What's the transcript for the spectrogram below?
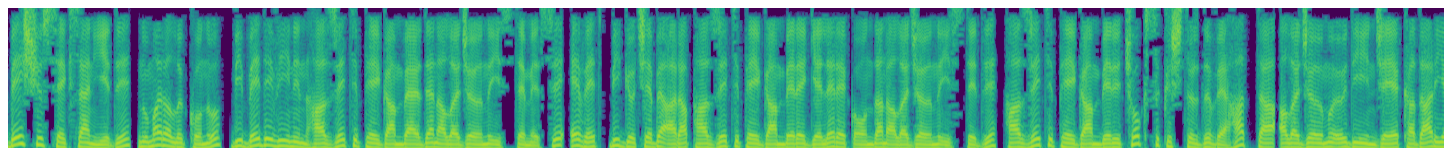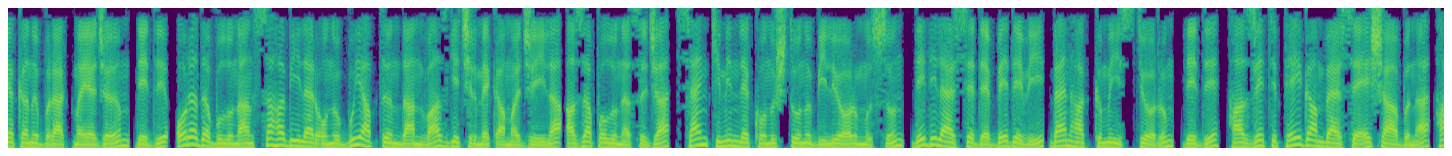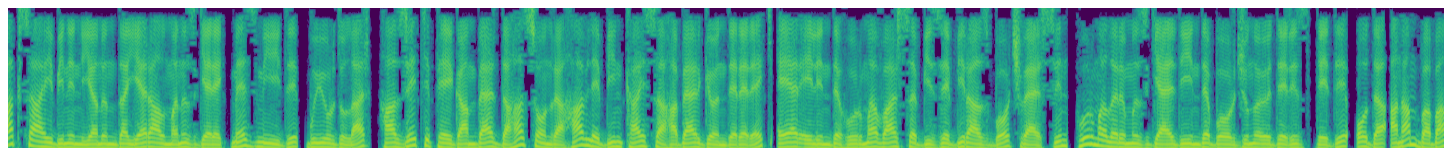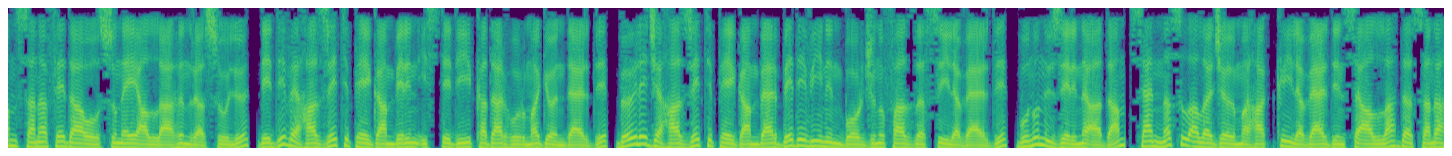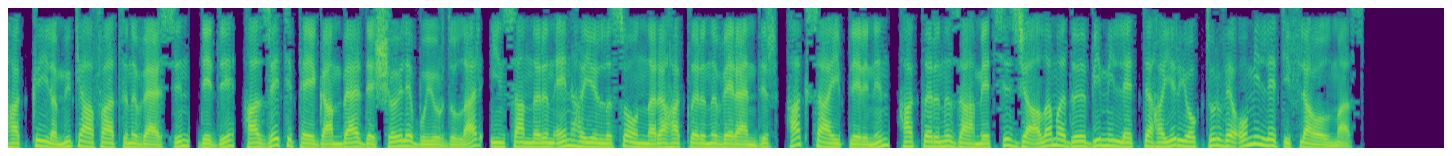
587, numaralı konu, bir Bedevi'nin Hazreti Peygamber'den alacağını istemesi, evet, bir göçebe Arap Hazreti Peygamber'e gelerek ondan alacağını istedi, Hazreti Peygamber'i çok sıkıştırdı ve hatta, alacağımı ödeyinceye kadar yakanı bırakmayacağım, dedi, orada bulunan sahabiler onu bu yaptığından vazgeçirmek amacıyla, azap olunasıca, sen kiminle konuştuğunu biliyor musun, dedilerse de Bedevi, ben hakkımı istiyorum, dedi, Hazreti Peygamberse eşabına, hak sahibinin yanında yer almanız gerekmez miydi, buyurdular, Hazreti Peygamber daha sonra Havle bin Kays'a haber göndererek, eğer elinde hurma varsa bize biraz borç versin, hurmalarımız geldiğinde borcunu öderiz, dedi, o da, anam babam sana feda olsun ey Allah'ın Resulü, dedi ve Hazreti Peygamber'in istediği kadar hurma gönderdi, böylece Hazreti Peygamber Bedevi'nin borcunu fazlasıyla verdi, bunun üzerine adam, sen nasıl alacağımı hakkıyla verdinse Allah da sana hakkıyla mükafatını versin, dedi, Hazreti Peygamber de şöyle buyurdular, insanların en hayırlısı onlara haklarını verendir, hak sahiplerinin, haklarını zahmetsizce alamadığı bir millette hayır yoktur ve o millet iflah olmaz.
